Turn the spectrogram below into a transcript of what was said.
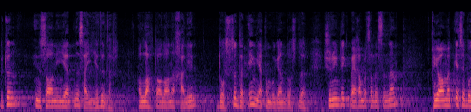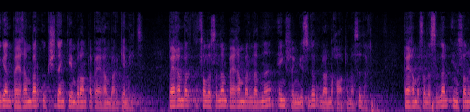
butun insoniyatni sayyididir. Alloh taoloni halil do'stidir eng yaqin bo'lgan do'stidir. Shuningdek payg'ambar sallallohu alayhi vasallam qiyomatgacha bo'lgan payg'ambar u kishidan keyin bironta payg'ambar kelmaydi payg'ambar sallallohu alayhi vasallam payg'ambarlarni eng so'nggisidir ularni xotimasidir. Payg'ambar sallallohu alayhi vasallam insonu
